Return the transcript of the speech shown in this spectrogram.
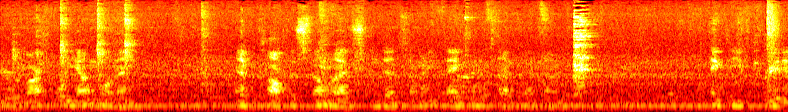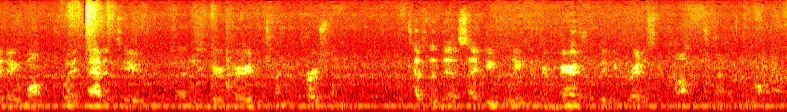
You're a remarkable young woman and have accomplished so much and done so many things in the time that I've known you. I think that you've created a won't quit attitude and that you're a very determined person. Because of this, I do believe that your marriage will be the greatest accomplishment of them all.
